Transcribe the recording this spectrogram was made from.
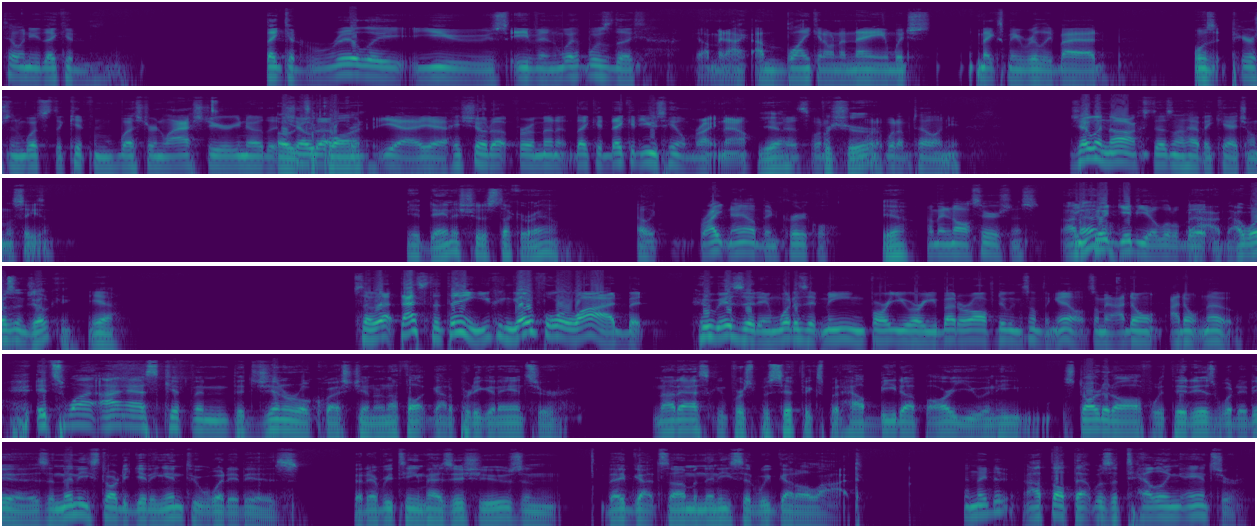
telling you, they could they could really use even what was the I mean I, I'm blanking on a name which makes me really bad. Was it Pearson? What's the kid from Western last year? You know that Oh, showed up. For, yeah, yeah, he showed up for a minute. They could they could use him right now. Yeah, that's what for I'm, sure. What, what I'm telling you. Jalen Knox does not have a catch on the season. Yeah, Dana should have stuck around. Oh, right now been critical. Yeah, I mean, in all seriousness, I he know. could give you a little bit. I, I wasn't joking. Yeah. So that that's the thing. You can go four wide, but who is it, and what does it mean for you? Are you better off doing something else? I mean, I don't, I don't know. It's why I asked Kiffin the general question, and I thought got a pretty good answer. Not asking for specifics, but how beat up are you? And he started off with it is what it is, and then he started getting into what it is. That every team has issues, and they've got some, and then he said we've got a lot. And they do. I thought that was a telling answer.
